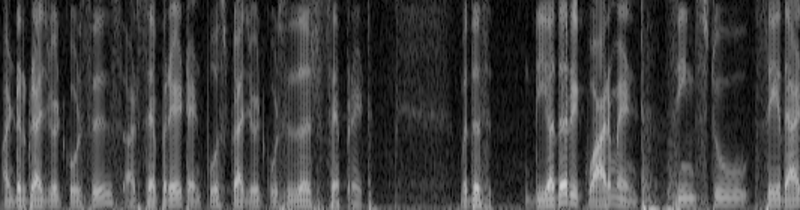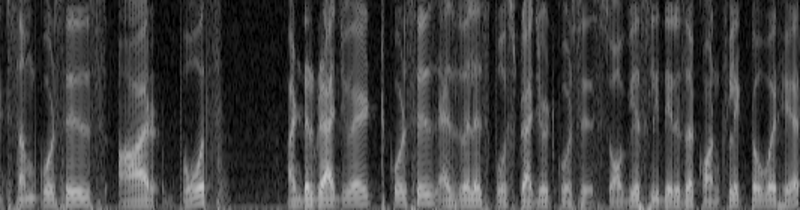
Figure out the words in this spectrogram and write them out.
Undergraduate courses are separate and postgraduate courses are separate. But this the other requirement seems to say that some courses are both undergraduate courses as well as postgraduate courses. So obviously there is a conflict over here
